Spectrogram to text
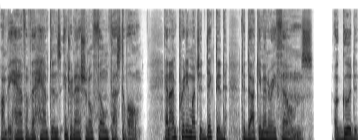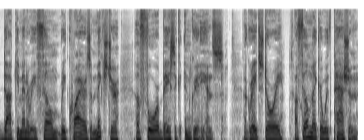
on behalf of the Hamptons International Film Festival. And I'm pretty much addicted to documentary films. A good documentary film requires a mixture of four basic ingredients a great story, a filmmaker with passion,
